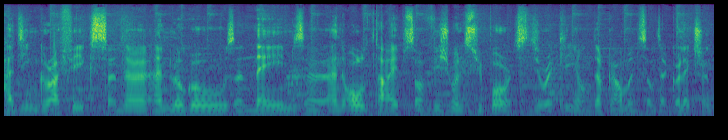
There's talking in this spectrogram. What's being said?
adding graphics and, uh, and logos and names uh, and all types of visual supports directly on the garments of their collection.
